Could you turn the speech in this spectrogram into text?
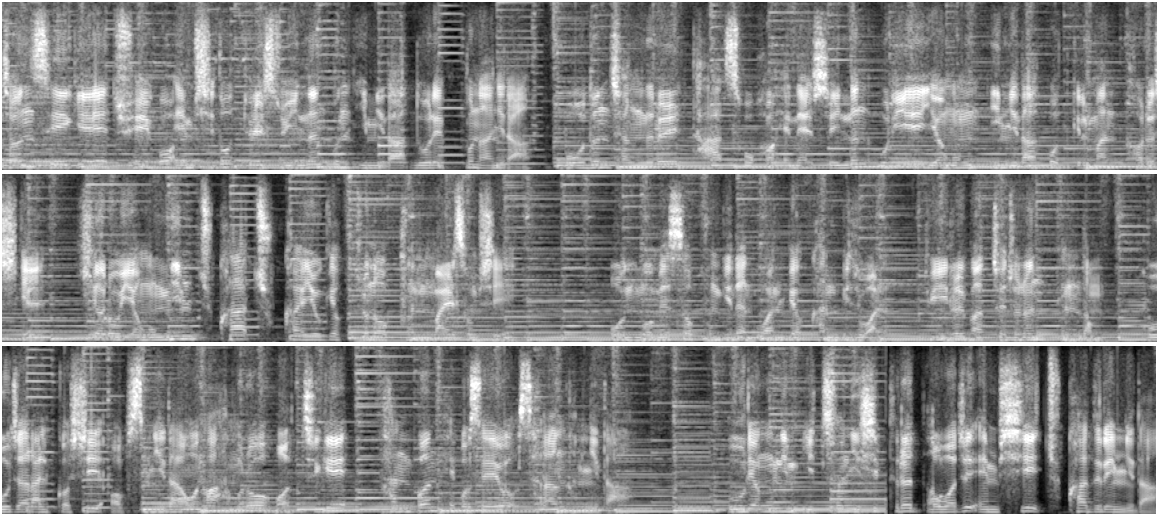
전 세계의 최고 MC도 될 수 있는 분입니다. 노래뿐 아니라 모든 장르를 다 소화해낼 수 있는 우리의 영웅입니다. 꽃길만 걸으시길 히어로 영웅님 축하 축하요 격주 높은 말솜씨 온몸에서 풍기는 완벽한 비주얼 뒤를 받쳐주는 행동 모자랄 것이 없습니다. 온화함으로 멋지게 한번 해보세요. 사랑합니다. 우령님 2020 트롯 어워즈 MC 축하드립니다.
